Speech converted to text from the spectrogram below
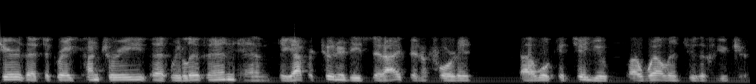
sure that the great country that we live in and the opportunities that I've been afforded uh, will continue uh, well into the future.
